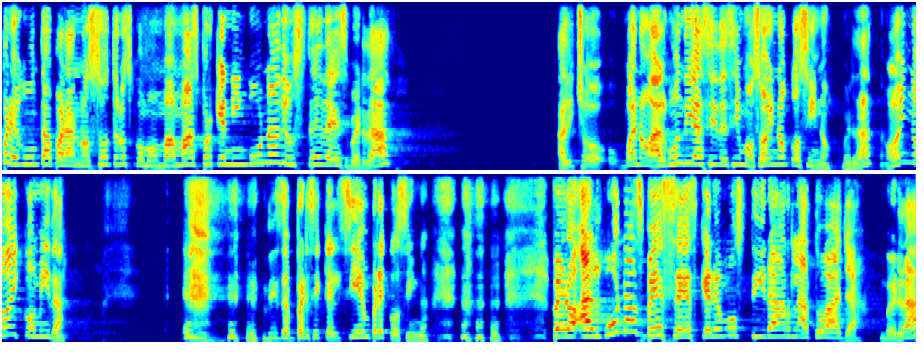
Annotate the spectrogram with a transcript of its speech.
pregunta para nosotros como mamás, porque ninguna de ustedes, ¿verdad? Ha dicho, bueno, algún día sí decimos, hoy no cocino, ¿verdad? Hoy no hay comida. Dice Percy que él siempre cocina. Pero algunas veces queremos tirar la toalla, ¿verdad?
